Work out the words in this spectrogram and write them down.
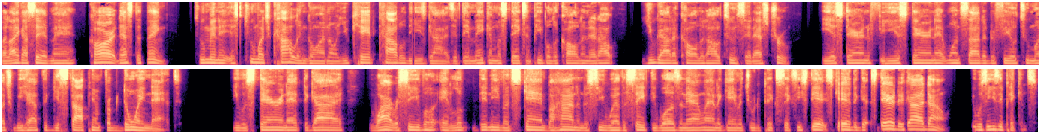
but like I said, man, card, that's the thing. Too many, it's too much coddling going on. You can't coddle these guys. If they're making mistakes and people are calling it out, you gotta call it out too and say that's true. He is staring he is staring at one side of the field too much. We have to get stop him from doing that. He was staring at the guy, wide receiver, and look, didn't even scan behind him to see where the safety was in the Atlanta game and threw the pick six. He stared, scared to get stared the guy down. It was easy pickings.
